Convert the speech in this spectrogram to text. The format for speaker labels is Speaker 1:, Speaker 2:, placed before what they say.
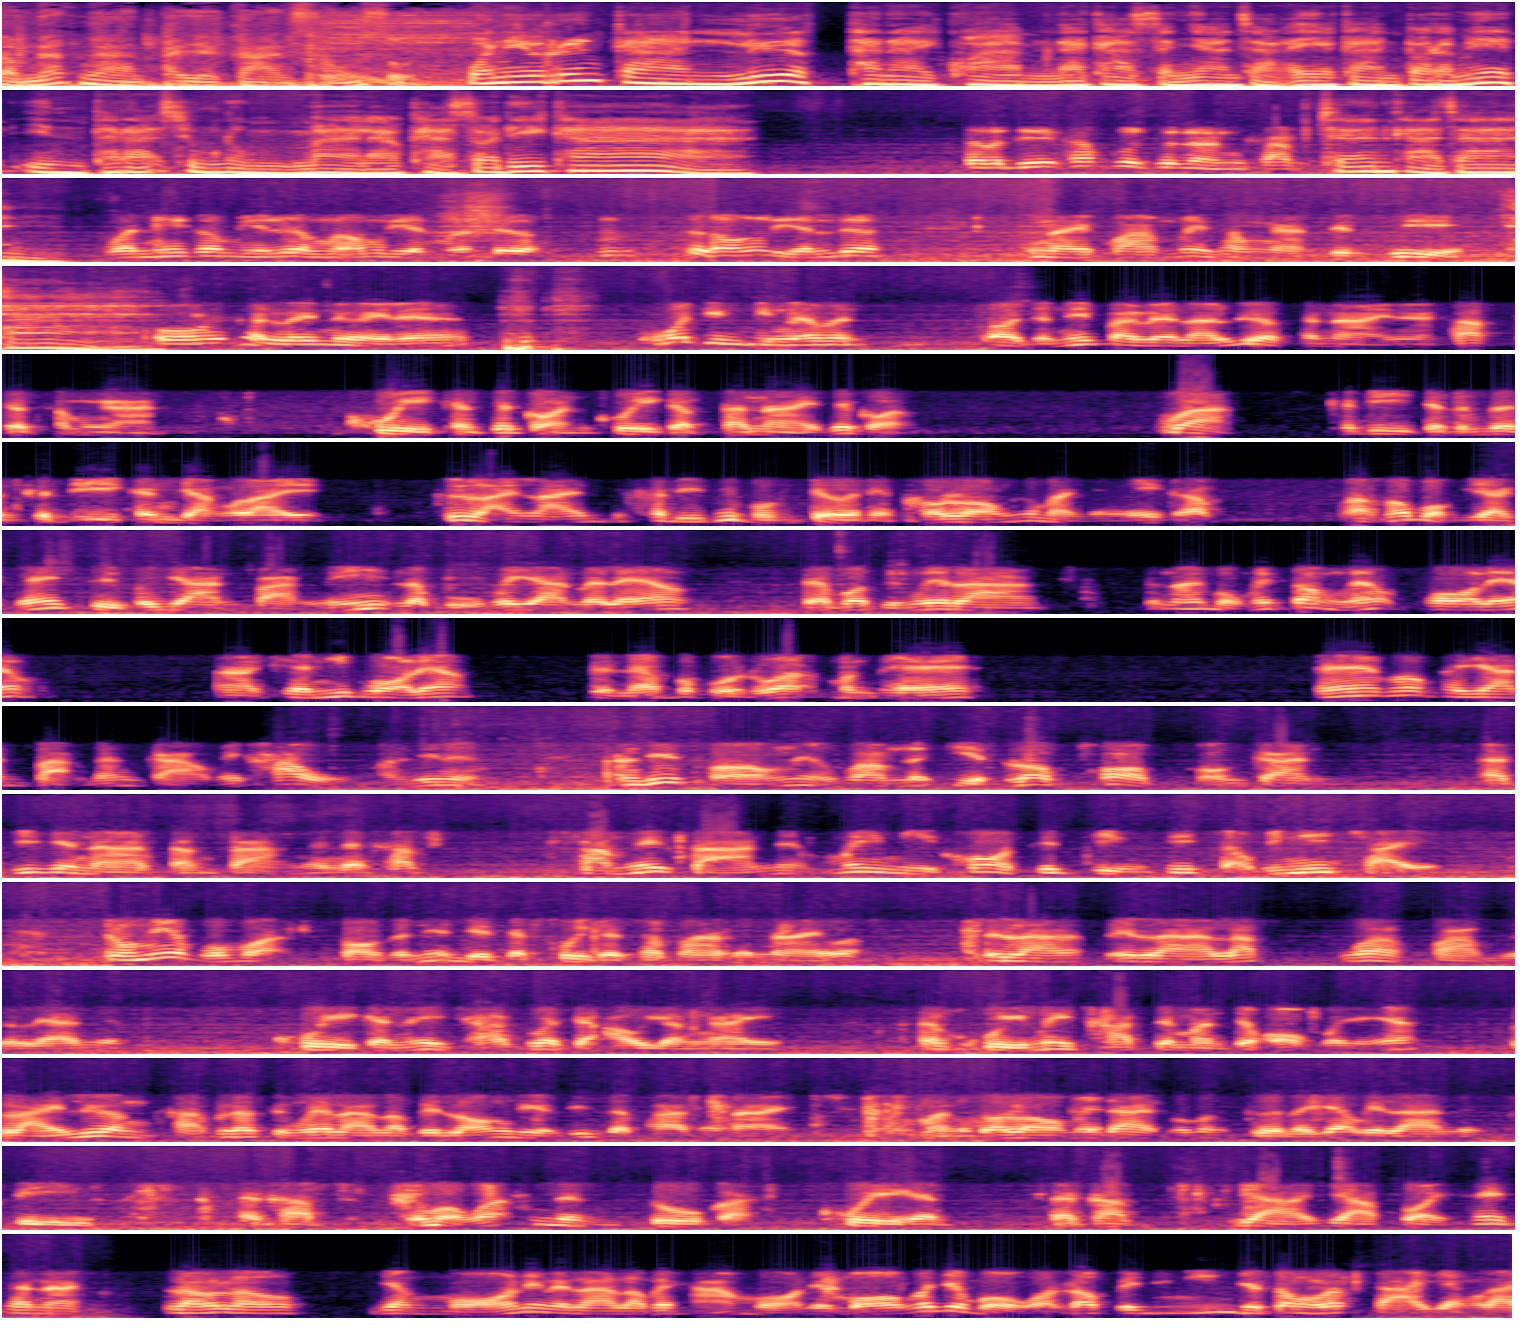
Speaker 1: สำนักงานอายการสูงสุด
Speaker 2: วันนี้เรื่องการเลือกทนายความนะคะ สัญญาณจากอายการปรเมศวร์อินทรชุมนุมมาแล้วค่ะ สวัสดีค่ะ
Speaker 3: สวัสดีครับคุณชนันท์ครับ
Speaker 2: เชิญค่ะอาจารย์
Speaker 3: วันนี้ก็มีเรื่องร้องเรียนเหมือนเดิมร้องเรียนเรื่องทนายความไม่ทำงานเต็มที่
Speaker 2: ค่ะ
Speaker 3: โอ้ยก็เลยเหนื่อยเลยนะผมว่าจริง ๆ แล้วมันต่อจากนี้ไปเวลาเลือกทนายเนะครับ จะทำงานคุยกันซะก่อนคุยกับทนายซะก่อน ว่าคดีจะดำเนินคดีกันอย่างไร คือหลาย ๆ คดีที่ผมเจอเนี่ยเขาร้องขึ้นมาอย่างนี้ครับ ว่าเขาบอกอยากจะให้สื่อพยานปากนี้ ระบุพยานมาแล้ว แต่พอถึงเวลาทนายบอกไม่ต้องแล้ว พอแล้ว อ่าแค่นี้พอแล้ว เสร็จแล้วปรากฏว่ามันแพ้ แพ้เพราะพยานปากดังกล่าวไม่เข้า อันที่หนึ่งอันที่สองเนี่ยความละเอียดรอบคอบของการพิจารณาต่างๆเนี่ยนะครับทำให้ศาลเนี่ยไม่มีข้อเท็จจริงที่จะวินิจฉัย ตรงนี้ผมว่าต่อจากนี้เดี๋ยวจะคุยกับสภาทนายว่า เวลาเวลารับว่าความกันแล้วเนี่ย คุยกันให้ชัดว่าจะเอาอยัางไง ถ้าคุยไม่ชัดเนี่ยมันจะออกมาอย่างเงี้ย หลายเรื่องครับ แล้วถึงเวลาเราไปร้องเรียนที่สภาทนาย มันก็ร้องไม่ได้เพราะมันเกินระยะเวลาหนึ่งปีนะครับก็บอกว่าหนึ่งดูก่อนคุยกันนะครับ อย่าอย่าปล่อยให้ทนายแล้วเราอย่างหมอเนี่ยเวลาเราไปหาหมอเนี่ยหมอก็จะบอกว่าเราเป็นอย่างนี้จะต้องรักษาอย่างไร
